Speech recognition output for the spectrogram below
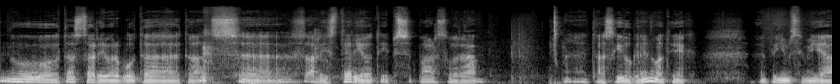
Nu, tas arī var būt tāds arī stereotips pārsvarā. Tas ilgi nenotiek. Pieņemsim, ja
